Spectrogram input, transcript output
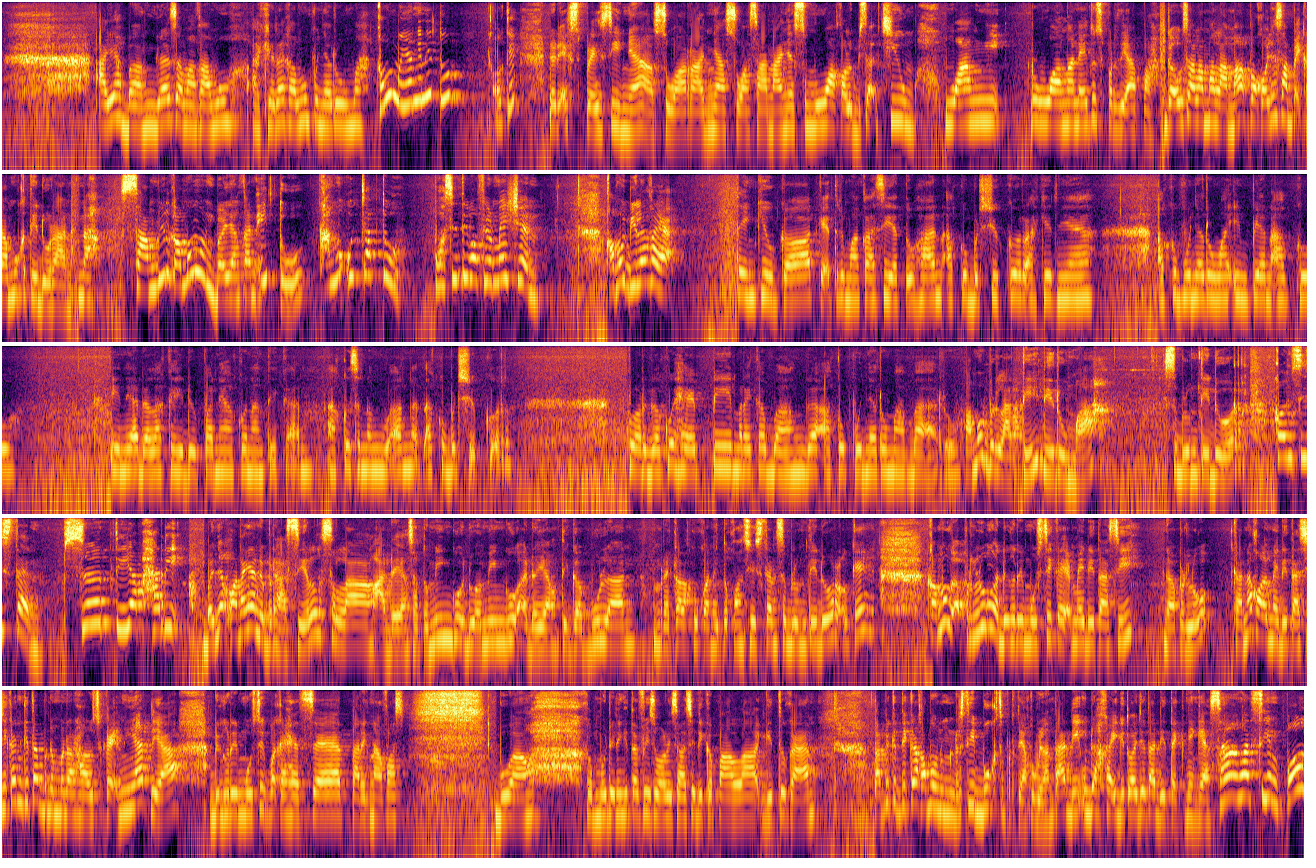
Ayah bangga sama kamu. Akhirnya kamu punya rumah. Kamu bayangin itu. Oke, okay? dari ekspresinya, suaranya, suasananya semua kalau bisa cium wangi ruangannya itu seperti apa. Gak usah lama-lama, pokoknya sampai kamu ketiduran. Nah, sambil kamu membayangkan itu, kamu ucap tuh positive affirmation kamu bilang kayak thank you God. Kayak terima kasih ya Tuhan. Aku bersyukur akhirnya aku punya rumah impian aku. Ini adalah kehidupan yang aku nantikan. Aku seneng banget aku bersyukur. Keluargaku happy mereka bangga aku punya rumah baru. Kamu berlatih di rumah sebelum tidur konsisten setiap hari. Banyak orang yang udah berhasil selang ada yang satu minggu dua minggu ada yang tiga bulan. Mereka lakukan itu konsisten sebelum tidur oke? Okay? kamu nggak perlu ngedengerin musik kayak meditasi nggak perlu. Karena kalau meditasi kan kita benar-benar harus kayak niat ya dengerin musik pakai headset tarik nafas buang kemudian kita visualisasi di kepala gitu kan? Tapi ketika kamu benar-benar sibuk seperti yang aku bilang tadi udah kayak gitu aja tadi tekniknya. Sangat simple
